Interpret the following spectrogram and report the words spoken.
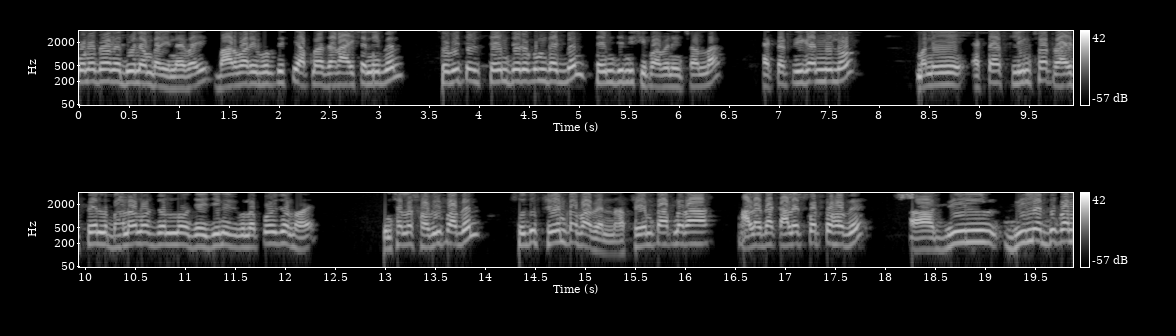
কোনো ধরনের দুই নাম্বারই নাই ভাই। বারবারই বলতেছি, আপনারা যারা আইসা নিবেন, ছবিতে সেম যেরকম দেখবেন সেম জিনিসই পাবেন ইনশাল্লাহ একটা ট্রিগার নিল মানে একটা স্লিংশট রাইফেল বানানোর জন্য যে জিনিসগুলো প্রয়োজন হয় ইনশাল্লাহ সবই পাবেন। শুধু ফ্রেমটা পাবেন না। ফ্রেমটা আপনারা আলাদা কালেক্ট করতে হবে। গ্রিল গ্রিলের দোকান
